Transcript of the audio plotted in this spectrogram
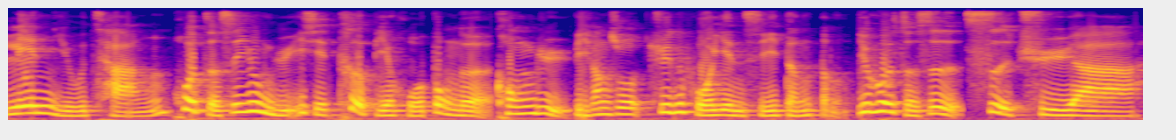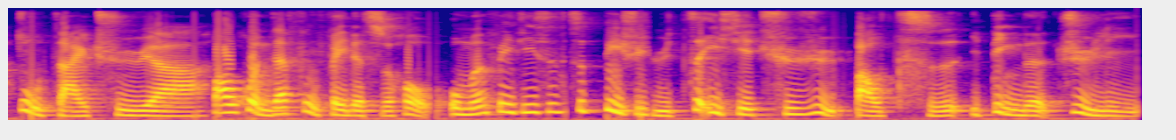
炼油厂，或者是用于一些特别活动的空域，比方说军火演习等等，又或者是市区啊、住宅区啊，包括你在复飞的时候，我们飞机师是必须与这一些区域保持一定的距离，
